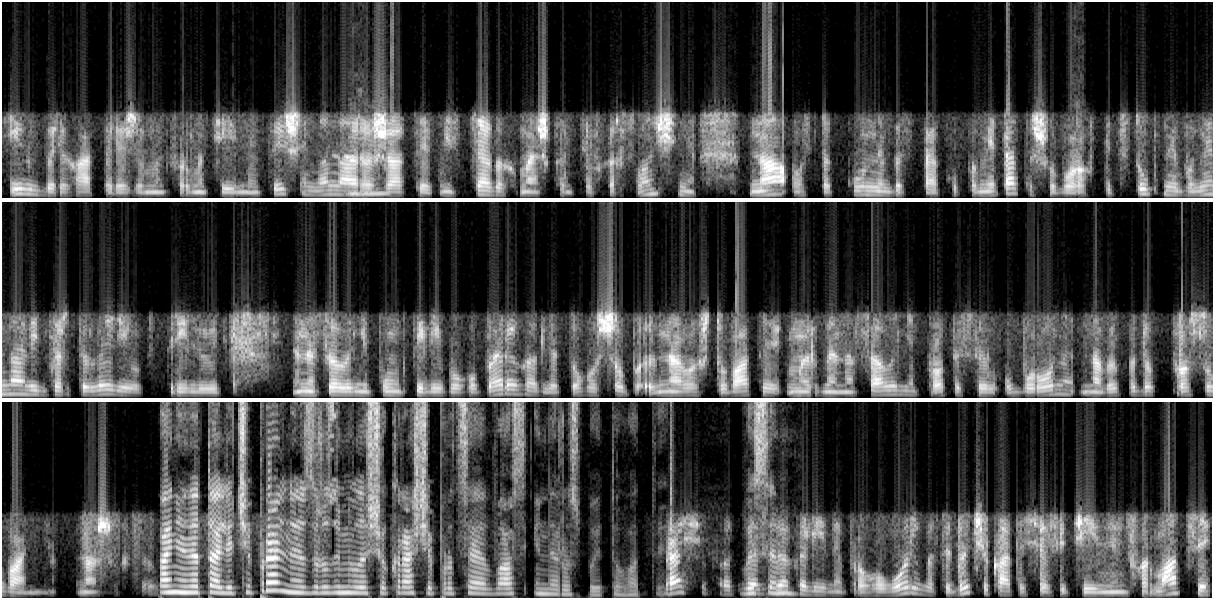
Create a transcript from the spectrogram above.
всіх зберігати режим інформаційної тиші, не наражати місцевих мешканців Херсонщини на ось таку небезпеку. Пам'ятати, що ворог підступний. Вони навіть з артилерії обстрілюють населені пункти лівого берега для того, щоб налаштувати мирне населення проти сил оборони на випадок просування наших сил. Пані Наталі, чи правильно я зрозуміла, що краще про це вас і не розпитувати? Краще про Ви це сам- взагалі не проговорювати, дочекатися офіційної інформації.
